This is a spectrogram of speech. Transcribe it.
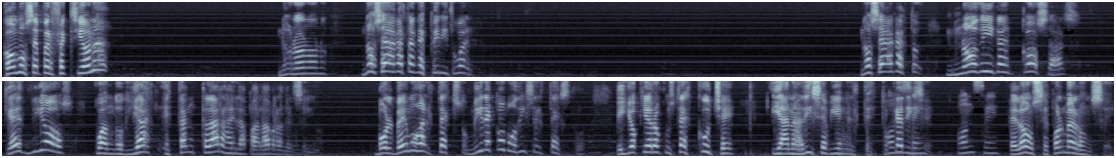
¿Cómo se perfecciona? No, no, no, no. No se haga tan espiritual. No se haga, no digan cosas que es Dios cuando ya están claras en la palabra del Señor. Volvemos al texto. Mire cómo dice el texto. Y yo quiero que usted escuche y analice bien el texto. ¿Qué dice? 11. El 11, ponme el 11.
